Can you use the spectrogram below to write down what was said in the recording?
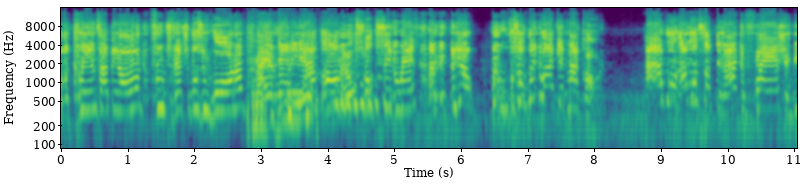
of a cleanse I've been on. Fruits, vegetables, and water. I haven't had any alcohol. I don't smoke cigarettes. Uh, uh, you know, so when do I get my card? I, I want I want something that I can flash and be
